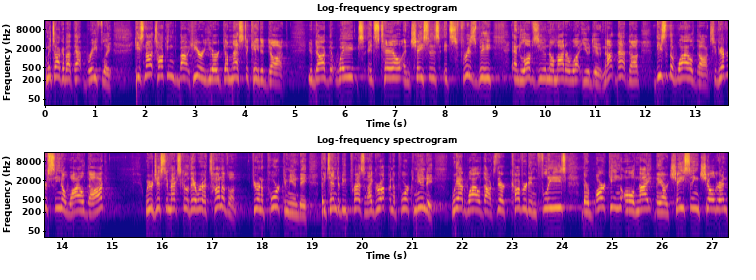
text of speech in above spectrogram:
Let me talk about that briefly. He's not talking about here your domesticated dog, your dog that wags its tail and chases its frisbee and loves you no matter what you do. Not that dog. These are the wild dogs. Have you ever seen a wild dog? We were just in Mexico, there were a ton of them. If you're in a poor community, they tend to be present. I grew up in a poor community. We had wild dogs. They're covered in fleas. They're barking all night. They are chasing children.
